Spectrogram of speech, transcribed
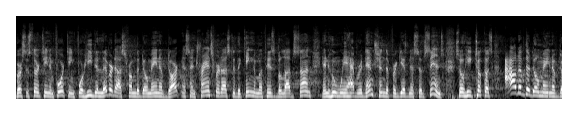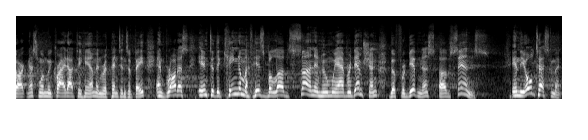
verses 13 and 14 For he delivered us from the domain of darkness and transferred us to the kingdom of his beloved Son, in whom we have redemption, the forgiveness of sins. So he took us out of the domain of darkness when we cried out to him in repentance of faith and brought us into the kingdom of his beloved Son, in whom we have redemption, the forgiveness of sins. In the Old Testament,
